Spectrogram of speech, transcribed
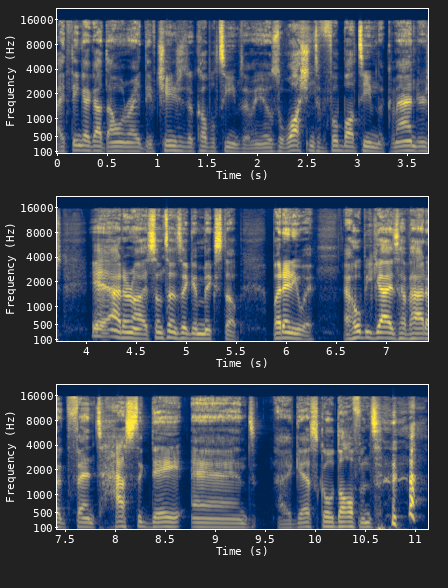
I think I got that one right. They've changed a couple teams. I mean, it was the Washington football team, the Commanders. Yeah, I don't know. Sometimes I get mixed up. But anyway, I hope you guys have had a fantastic day and I guess go Dolphins.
